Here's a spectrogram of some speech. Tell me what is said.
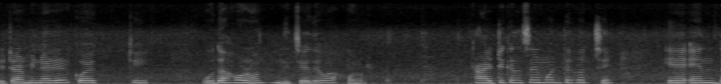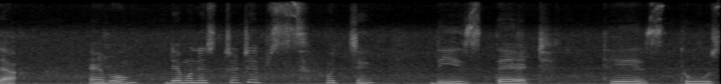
ডিটারমিনারের কয়েকটি উদাহরণ নিচে দেওয়া হলো। আর্টিকেলসের মধ্যে হচ্ছে এ এন দা এবং ডেমনস্ট্রেটিভস হচ্ছে দিস, দ্যাট, থেস, ধুস।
